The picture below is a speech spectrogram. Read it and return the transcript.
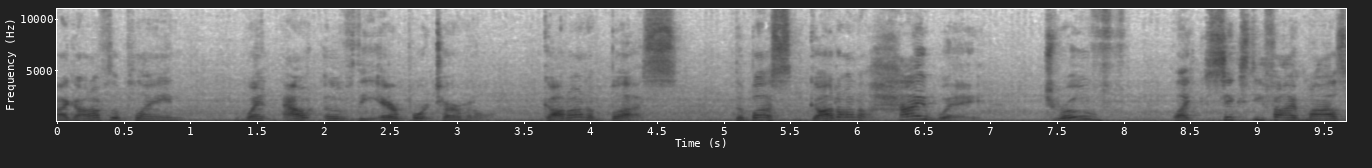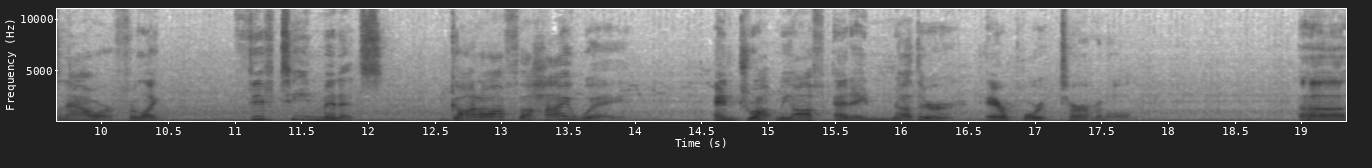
I got off the plane, went out of the airport terminal, got on a bus. The bus got on a highway, drove like 65 miles an hour for like 15 minutes, got off the highway, and dropped me off at another airport terminal. Uh,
